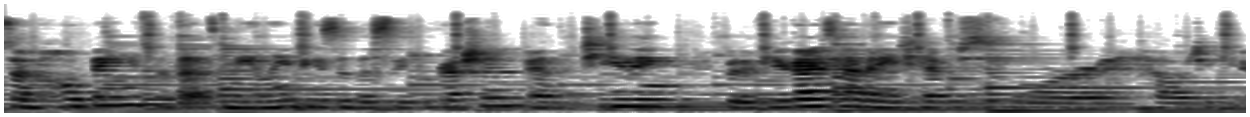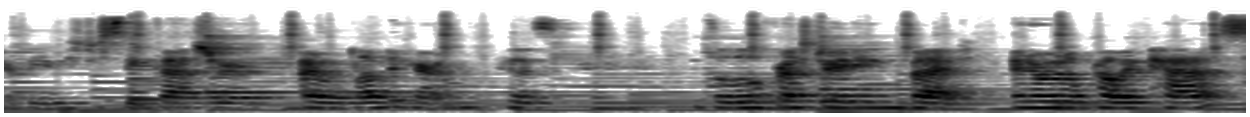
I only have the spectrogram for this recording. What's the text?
So I'm hoping that that's mainly because of the sleep regression and the teething. But if you guys have any tips for how to get your babies to sleep faster, I would love to hear them because it's a little frustrating, but I know it'll probably pass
